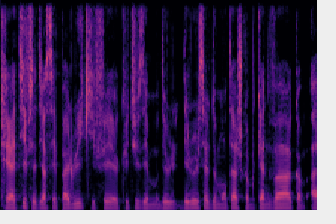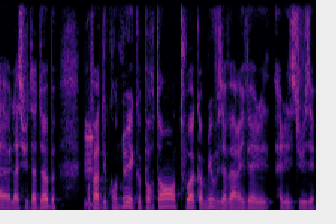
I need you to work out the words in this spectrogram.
créatif, c'est-à-dire c'est pas lui qui fait qui utilise des, logiciels de montage comme Canva, comme la suite Adobe pour mmh. faire du contenu et que pourtant toi comme lui vous avez arrivé à les utiliser.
